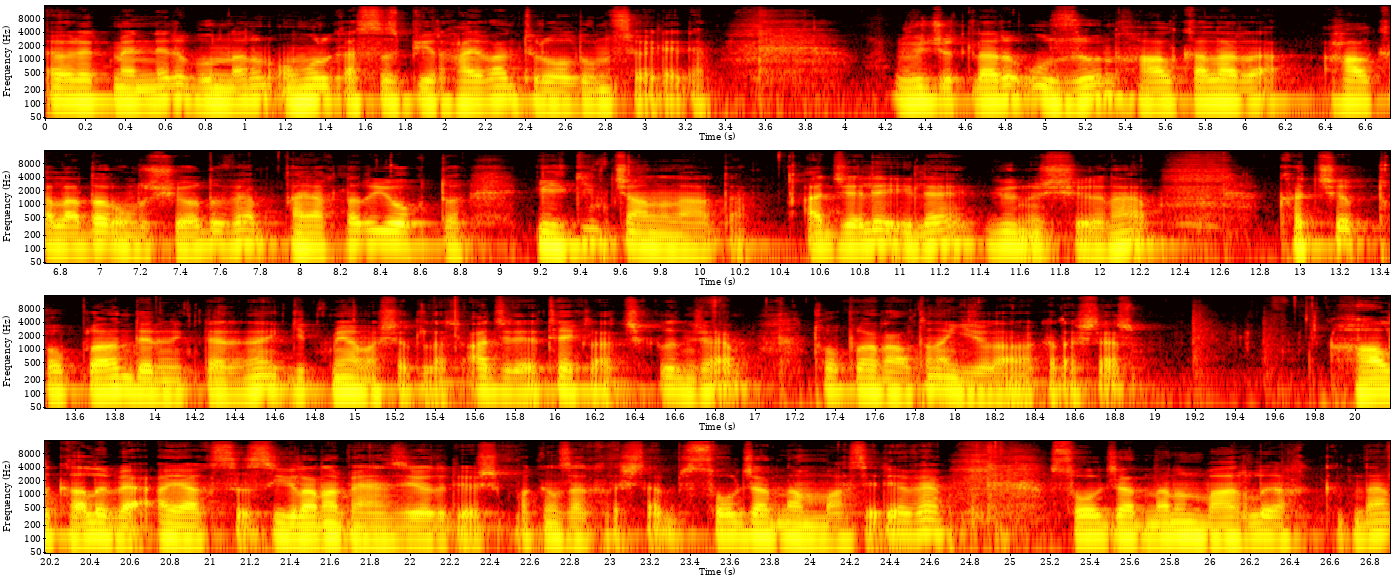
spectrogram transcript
Öğretmenleri bunların omurgasız bir hayvan türü olduğunu söyledi. Vücutları uzun halkalar, halkalardan oluşuyordu ve ayakları yoktu. İlginç canlılardı. Acele ile gün ışığına kaçıp toprağın derinliklerine gitmeye başladılar. Acele tekrar çıkınca toprağın altına gidiyorlar arkadaşlar. Halkalı ve ayaksız yılana benziyordu diyor. Bakınız arkadaşlar bir solucandan bahsediyor ve solucanların varlığı hakkında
